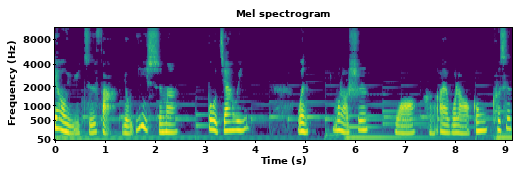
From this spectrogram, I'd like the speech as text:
钓鱼执法有意思吗？不加微问穆老师：“我很爱我老公，可是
